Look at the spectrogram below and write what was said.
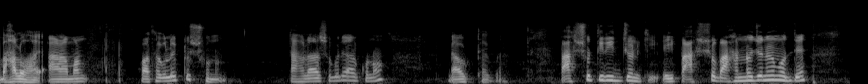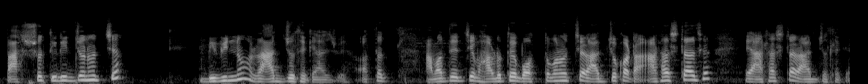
ভালো হয়। আর আমার কথাগুলো একটু শুনুন, তাহলে আশা করি আর কোনো ডাউট থাকবে পাঁচশো তিরিশ জন কি? এই পাঁচশো বাহান্ন জনের মধ্যে পাঁচশো তিরিশ জন হচ্ছে বিভিন্ন রাজ্য থেকে আসবে। অর্থাৎ আমাদের যে ভারতে বর্তমান হচ্ছে রাজ্য কটা? আঠাশটা আছে, এই আঠাশটা রাজ্য থেকে।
